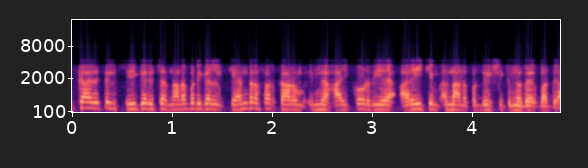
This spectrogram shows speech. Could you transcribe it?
ഇക്കാര്യത്തിൽ സ്വീകരിച്ച നടപടികൾ കേന്ദ്ര സർക്കാരും ഇന്ന് ഹൈക്കോടതിയെ അറിയിക്കും എന്നാണ് പ്രതീക്ഷിക്കുന്നത് ഭദ്ര.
